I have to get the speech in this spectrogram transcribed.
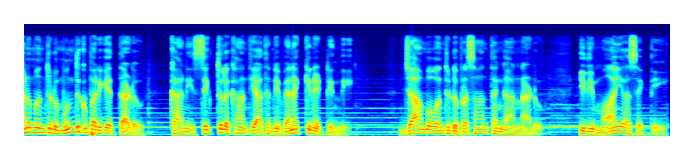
హనుమంతుడు ముందుకు పరిగెత్తాడు కాని శక్తుల కాంతి అతన్ని వెనక్కి నెట్టింది. జాంబవంతుడు ప్రశాంతంగా అన్నాడు ఇది మాయాశక్తి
